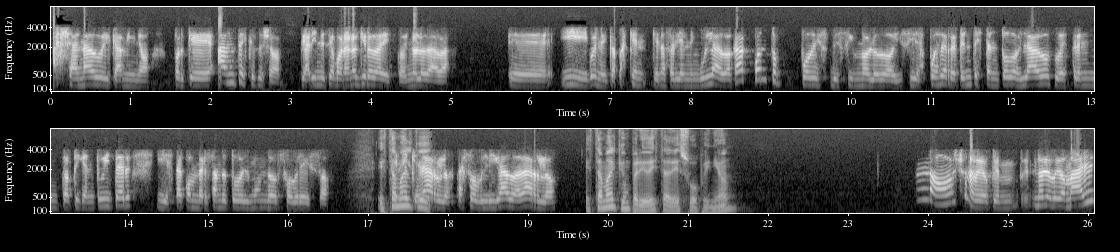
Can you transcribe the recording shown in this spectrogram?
allanado el camino, porque antes, qué sé yo, Clarín decía, bueno, no quiero dar esto, y no lo daba. Eh, y bueno, y capaz que, no salía en ningún lado. Acá, ¿cuánto podés decir no lo doy? Si después de repente está en todos lados o es trending topic en Twitter y está conversando todo el mundo sobre eso. Está mal que, darlo, estás obligado a darlo. ¿Está mal que un periodista dé su opinión? No, yo no veo que no lo veo mal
